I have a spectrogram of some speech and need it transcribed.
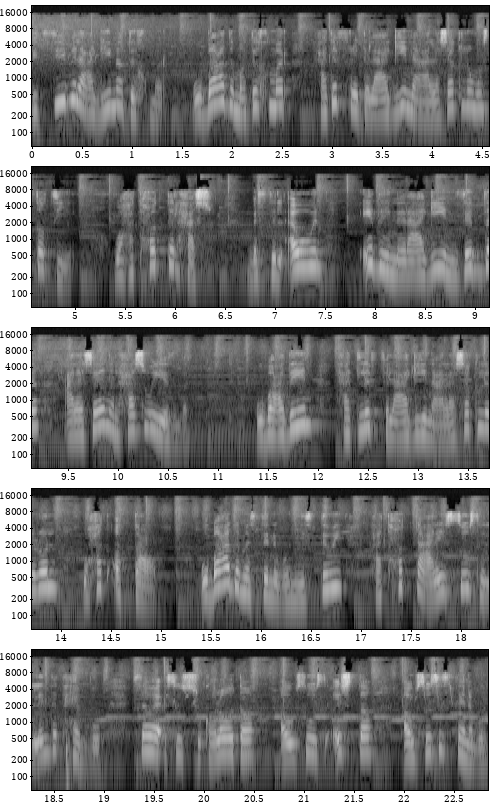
بتسيب العجينة تخمر وبعد ما تخمر هتفرد العجينة على شكل مستطيل وهتحط الحشو بس الأول ادهن العجين زبدة علشان الحشو يثبت وبعدين هتلف العجينة على شكل رول وهتقطعه وبعد ما السينابون يستوي هتحط عليه الصوص اللي انت تحبه سواء صوص شوكولاتة أو صوص قشطة أو صوص السينابون.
